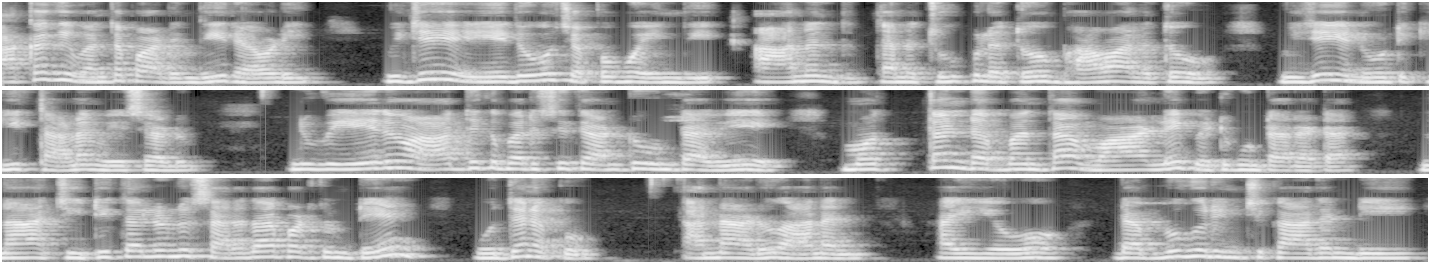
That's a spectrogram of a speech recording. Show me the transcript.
అక్కకి వంత పాడింది రవడి. విజయ ఏదో చెప్పబోయింది. ఆనంద్ తన చూపులతో భావాలతో విజయ నోటికి తాళం వేశాడు. నువ్వేదో ఆర్థిక పరిస్థితి అంటూ ఉంటావే. మొత్తం డబ్బంతా వాళ్ళే పెట్టుకుంటారట. నా చిటి తల్లులు సరదా పడుతుంటే వద్దనకు అన్నాడు ఆనంద్. అయ్యో డబ్బు గురించి కాదండి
